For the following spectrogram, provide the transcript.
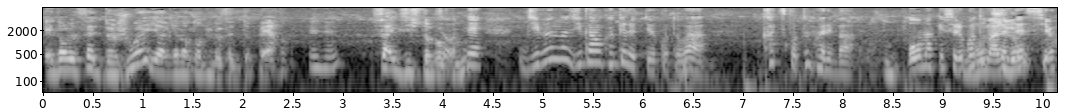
Et dans le fait de jouer, il y a bien entendu le fait de perdre. うんそ.うで自分の時間をかけるっていうことは勝つこともあれば大負けすることもあるんですよ。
